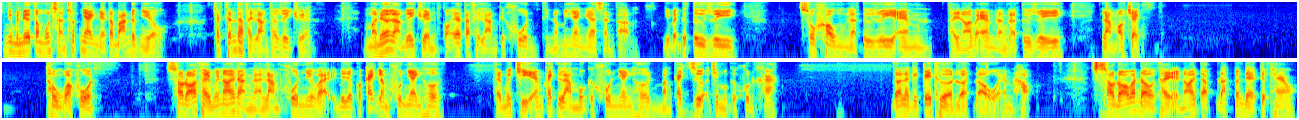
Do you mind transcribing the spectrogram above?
Nhưng mà nếu ta muốn sản xuất nhanh để ta bán được nhiều, chắc chắn ta phải làm theo dây chuyền. Mà nếu làm dây chuyền, có nghĩa ta phải làm cái khuôn thì nó mới nhanh ra sản phẩm. Như vậy cái tư duy số 0 là tư duy em, thầy nói với em rằng là tư duy làm object, thông qua khuôn. Sau đó thầy mới nói rằng là làm khuôn như vậy, bây giờ có cách làm khuôn nhanh hơn. Thầy mới chỉ em cách làm một cái khuôn nhanh hơn bằng cách dựa trên một cái khuôn khác. Đó là cái kế thừa luật đầu em học. Sau đó bắt đầu thầy nói tập đặt vấn đề tiếp theo.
